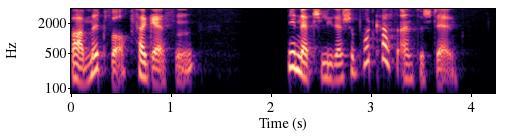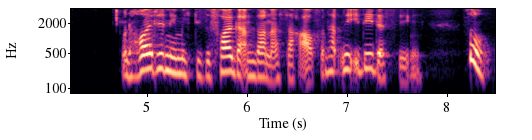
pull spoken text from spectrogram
war Mittwoch, vergessen, den Natural Leadership Podcast einzustellen. Und heute nehme ich diese Folge am Donnerstag auf und habe eine Idee deswegen. So,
